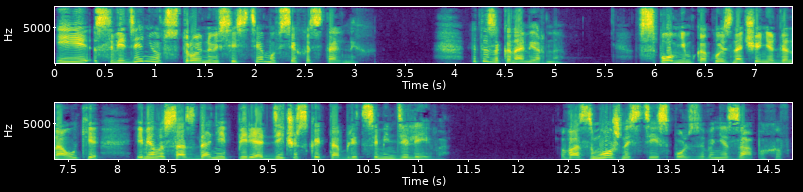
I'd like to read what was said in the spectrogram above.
и сведению в стройную систему всех остальных. Это закономерно. Вспомним, какое значение для науки имело создание периодической таблицы Менделеева. Возможности использования запахов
